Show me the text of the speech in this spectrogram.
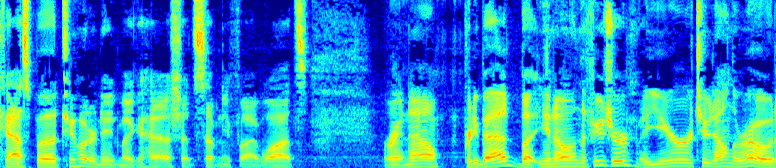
KASPA 208 mega hash at 75 watts. Right now, pretty bad, but you know, in the future, a year or two down the road,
